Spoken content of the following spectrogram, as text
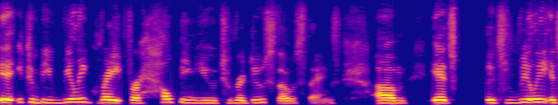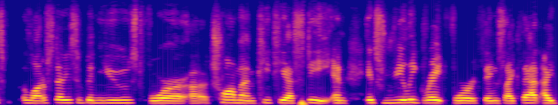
it, it, can be really great for helping you to reduce those things. Um, it's it's really it's a lot of studies have been used for uh, trauma and ptsd and it's really great for things like that. I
